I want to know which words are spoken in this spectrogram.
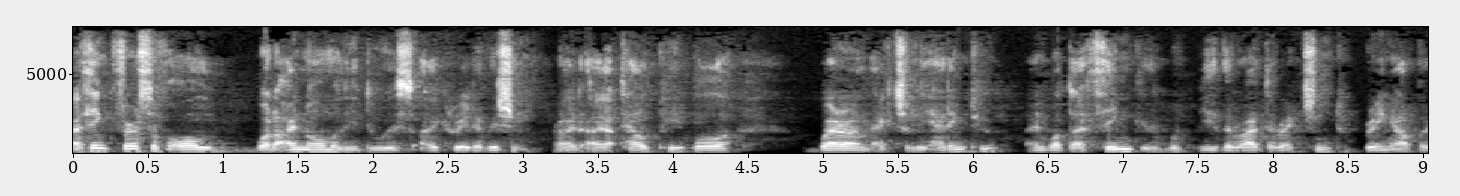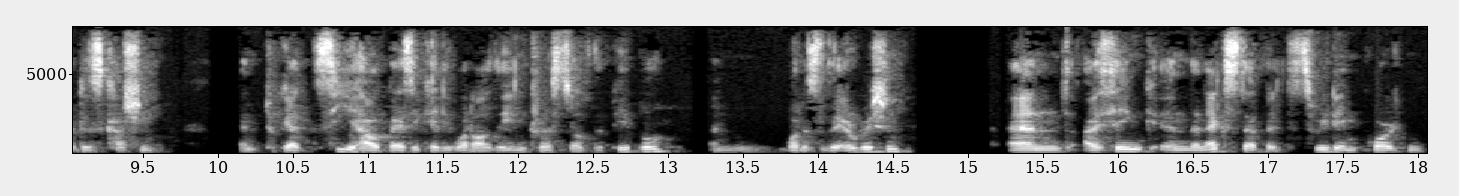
I think first of all, what I normally do is I create a vision, right? I tell people where I'm actually heading to and what I think would be the right direction to bring up a discussion and to get see how basically what are the interests of the people and what is their vision. And I think in the next step, it's really important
